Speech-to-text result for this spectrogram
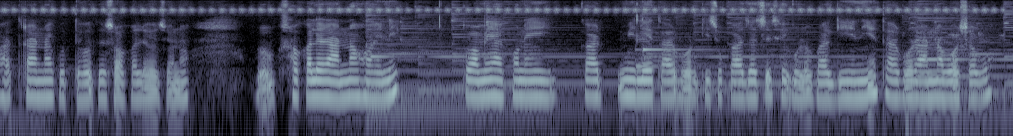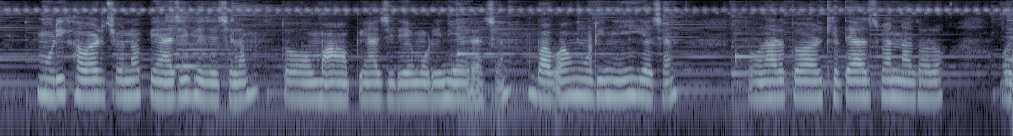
ভাত রান্না করতে হতো সকালে, ওর জন্য সকালে রান্না হয়নি। তো আমি এখন এই কাঠ মিলে তারপর কিছু কাজ আছে সেগুলো বাগিয়ে নিয়ে তারপর রান্না বসাবো। মুড়ি খাওয়ার জন্য পেঁয়াজি ভেজেছিলাম। তো মা পেঁয়াজি দিয়ে মুড়ি নিয়ে গেছেন, বাবাও মুড়ি নিয়েই গেছেন। তো ওনারা তো আর খেতে আসবেন না, ধরো। ওর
